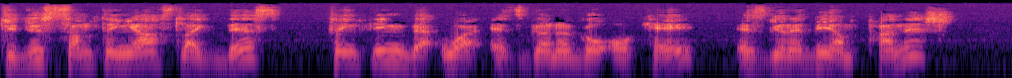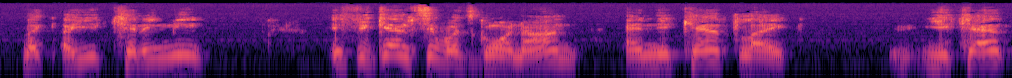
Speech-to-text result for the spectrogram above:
to do something else like this, thinking that what it's gonna go okay, it's gonna be unpunished. Like, are you kidding me? If you can't see what's going on and you can't like, you can't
